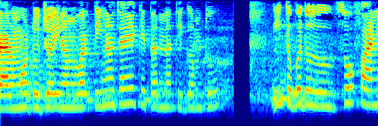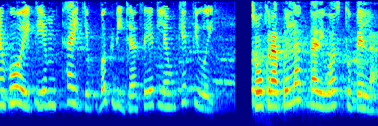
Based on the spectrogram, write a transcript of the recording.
તારું મોટું જોઈને આમ વર્તી ના જાય કે તને નથી ગમતું? ઈ તો બધું સોફા ને હોય એમ થાય કે બગડી જશે એટલે હું કેતી હોય. છોકરા પેલા તારી વસ્તુ પેલા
